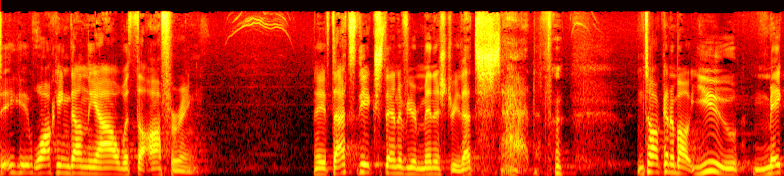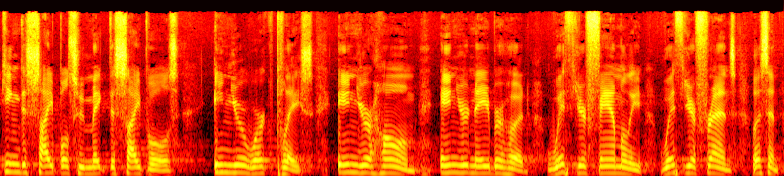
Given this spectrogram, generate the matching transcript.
walking down the aisle with the offering. If that's the extent of your ministry, that's sad. I'm talking about you making disciples who make disciples in your workplace, in your home, in your neighborhood, with your family, with your friends. Listen,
